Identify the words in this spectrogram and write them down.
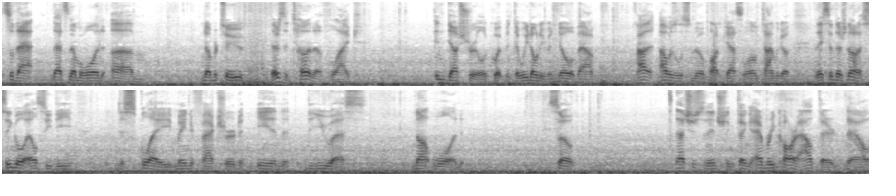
So that that's number one. Um, number two, there's a ton of like industrial equipment that we don't even know about. I, I was listening to a podcast a long time ago. And they said there's not a single LCD display manufactured in the U.S. Not one. So that's just an interesting thing. Every car out there now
